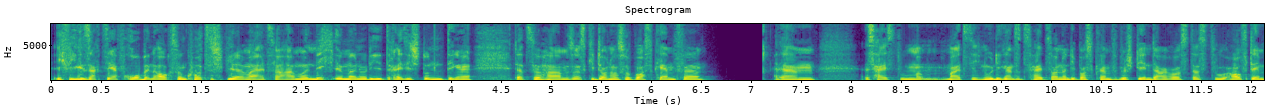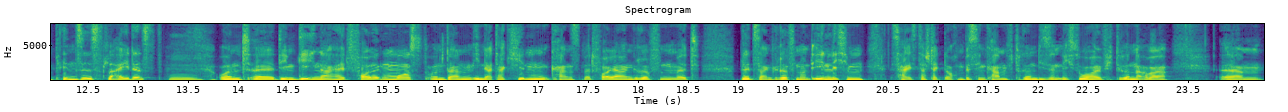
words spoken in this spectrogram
ich wie gesagt sehr froh bin, auch so ein kurzes Spiel mal zu haben und nicht immer nur die 30 Stunden Dinge dazu haben. So, es gibt auch noch so Bosskämpfe Bosskämpfe. Ähm, das heißt, du malst nicht nur die ganze Zeit, sondern die Bosskämpfe bestehen daraus, dass du auf dem Pinsel slidest mhm. und äh, dem Gegner halt folgen musst und dann ihn attackieren kannst mit Feuerangriffen, mit Blitzangriffen und ähnlichem. Das heißt, da steckt auch ein bisschen Kampf drin. Die sind nicht so häufig drin, aber ähm,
